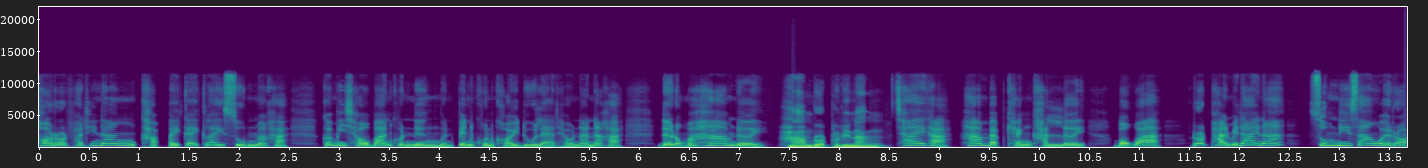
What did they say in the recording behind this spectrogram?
พอรถพระที่นั่งขับไปใกล้ๆซุ้มมาค่ะ ก็มีชาวบ้านคนหนึ่งเหมือนเป็นคนคอยดูแลแถวนั้นนะคะเดินออกมาห้ามเลย ห้ามรถพระที่นั่ง ใช่ค่ะ ห้ามแบบแข็งขันเลย บอกว่ารถผ่านไม่ได้นะ ซุ้มนี้สร้างไว้รอ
